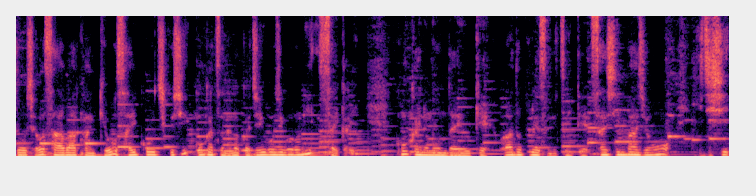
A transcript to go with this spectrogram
同社はサーバー環境を再構築し、5月7日15時頃に再開。今回の問題を受け、ワードプレスについて最新バージョンを維持し、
